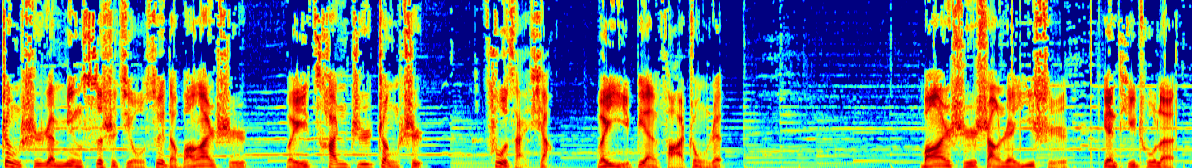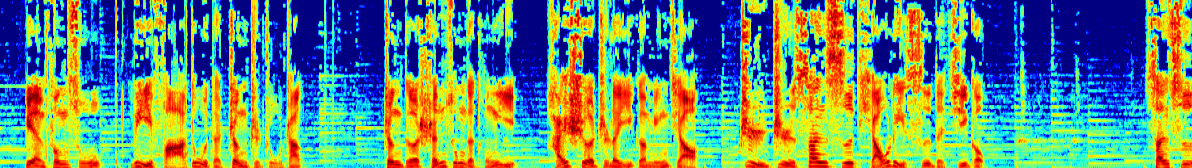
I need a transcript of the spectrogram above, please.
正式任命四十九岁的王安石。为参知政事，副宰相，委以变法重任。王安石上任伊始，便提出了变风俗、立法度的政治主张，征得神宗的同意，还设置了一个名叫“制治三司条例司”的机构。三司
